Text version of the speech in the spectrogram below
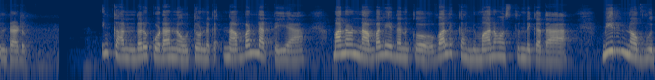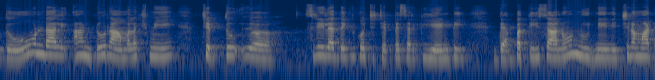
ఉంటాడు. ఇంకా అందరూ కూడా నవ్వుతుండగా నవ్వండి అత్తయ్య మనం నవ్వలేదనుకో వాళ్ళకి అనుమానం వస్తుంది కదా. మీరు నవ్వుతూ ఉండాలి అంటూ రామలక్ష్మి చెప్తూ శ్రీలత దగ్గరికి వచ్చి చెప్పేసరికి ఏంటి దెబ్బ తీశాను నువ్వు నేను ఇచ్చిన మాట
